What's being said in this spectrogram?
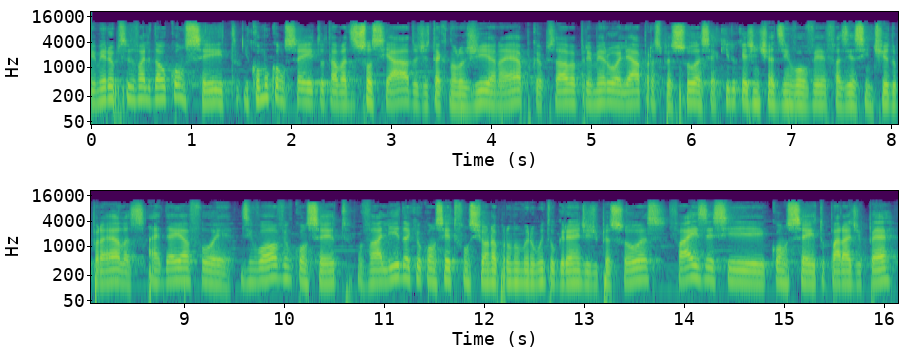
Primeiro eu preciso validar o conceito. E como o conceito estava dissociado de tecnologia na época, eu precisava primeiro olhar para as pessoas se aquilo que a gente ia desenvolver fazia sentido para elas. A ideia foi: desenvolve um conceito, valida que o conceito funciona para um número muito grande de pessoas, faz esse conceito parar de pé,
